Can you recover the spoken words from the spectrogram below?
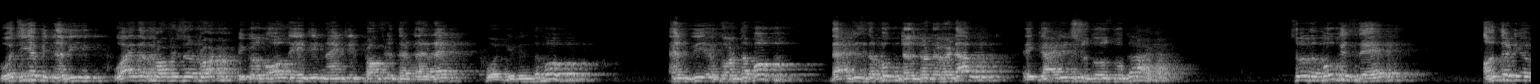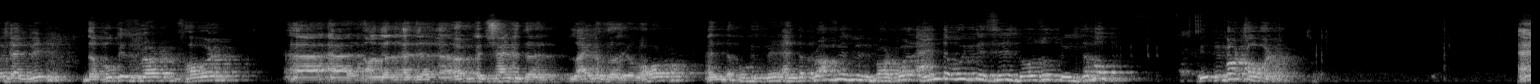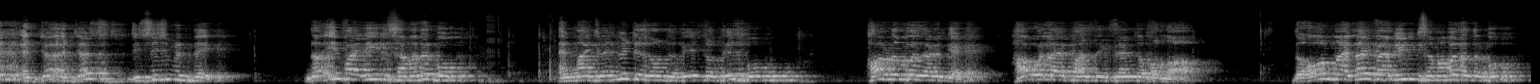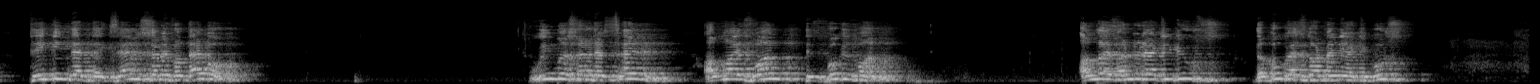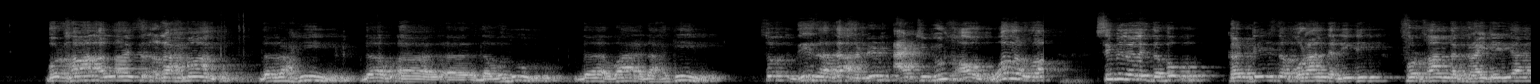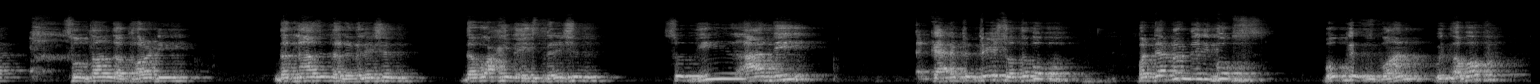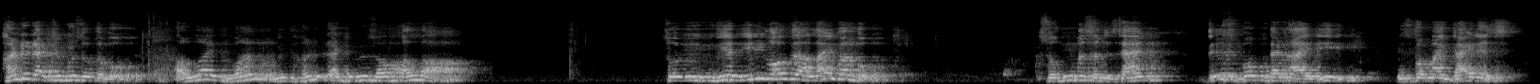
Wajiyah bin Nabi. Why the prophets are brought? Because all the 18, 19 prophets that I read were given the book. and we have got the book. That is the book, does not have a doubt. A guidance to those who guard. So the book is there. On the day of judgment, the book is brought forward. Uh, uh, on the, uh, the earth will shine with the light of the, Lord. And the book is placed, and the prophets will be brought forward, and the witnesses, those who preach the book. will be brought forward. And a, ju- a just decision will be made. Now, if I read some other book and my judgment is on the basis of this book, how numbers I will get? How will I pass the exams of Allah? The all my life I am reading some other book, thinking that the exam is coming from that book. We must understand Allah is one, His book is one. Allah has hundred attributes. The book has got many attributes. Burhan, Allah is Rahman. The Rahim, the uh, uh, the Wadud, the the Hakim. So these are the hundred attributes of one Allah. Similarly, the book contains the Quran, the reading, Furqan, the criteria, Sultan, the authority, the Nazil, the revelation, the Wahi, the inspiration. So these are the character traits of the book. But there are not many books. Book is one with above hundred attributes of the book. Allah is one with hundred attributes of Allah. So we we are reading all the Allah in one book. So we must understand this book that I read is for my guidance.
